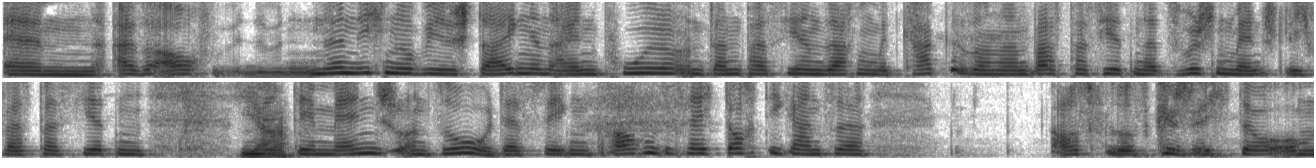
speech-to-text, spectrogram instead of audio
Ähm, also auch ne, nicht nur wir steigen in einen Pool und dann passieren Sachen mit Kacke, sondern was passiert denn da zwischenmenschlich, was passiert denn Ja. mit dem Mensch und so. Deswegen brauchen sie vielleicht doch die ganze Ausflussgeschichte, um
